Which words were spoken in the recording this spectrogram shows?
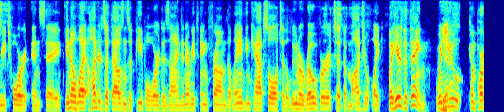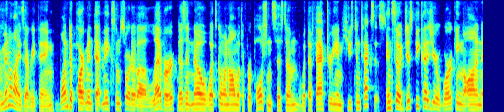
retort and say, you know what, hundreds of thousands of people were designed and everything from the landing capsule to the lunar rover to the module. Like, but here's the thing when Yeah. you compartmentalize everything, one department that makes some sort of a lever doesn't know what's going on with the propulsion system with a factory in Houston, Texas. And so just because you're working on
